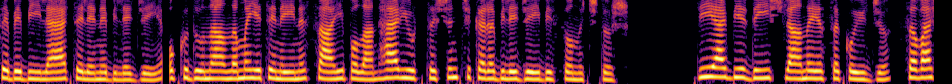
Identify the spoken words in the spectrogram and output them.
sebebiyle ertelenebileceği, okuduğunu anlama yeteneğine sahip olan her yurttaşın çıkarabileceği bir sonuçtur. Diğer bir deyişle anayasa koyucu, savaş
